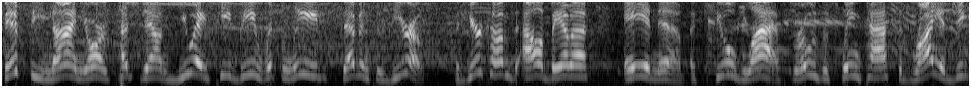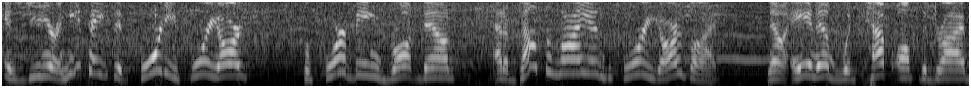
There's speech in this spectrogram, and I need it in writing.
59-yard touchdown. UAPB with the lead, 7 to 0. But here comes Alabama A&M. Aqeel Glass throws a swing pass to Brian Jenkins Jr., and he takes it 44 yards before being brought down at about the Lions' four-yard line. Now, A&M would cap off the drive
